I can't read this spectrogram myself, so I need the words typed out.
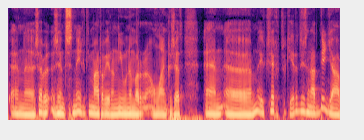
En ze hebben sinds 19 maart alweer een nieuw nummer online gezet. En nee, ik zeg het verkeerd, het is inderdaad dit jaar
